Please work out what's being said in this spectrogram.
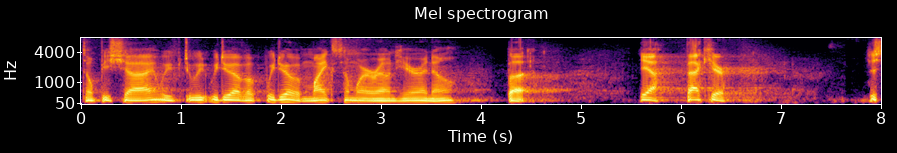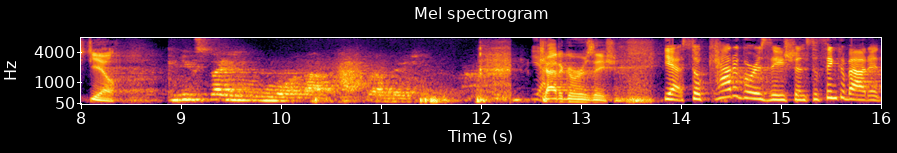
don't be shy. We do we, we do have a we do have a mic somewhere around here. I know, but yeah, back here. Just yell. Can you explain a little more about categorization? Yeah. Categorization. Yeah, so categorization, so think about it.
